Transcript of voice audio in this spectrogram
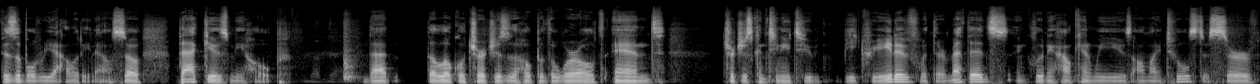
visible reality now. So that gives me hope that the local church is the hope of the world and churches continue to be creative with their methods, including how can we use online tools to serve,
